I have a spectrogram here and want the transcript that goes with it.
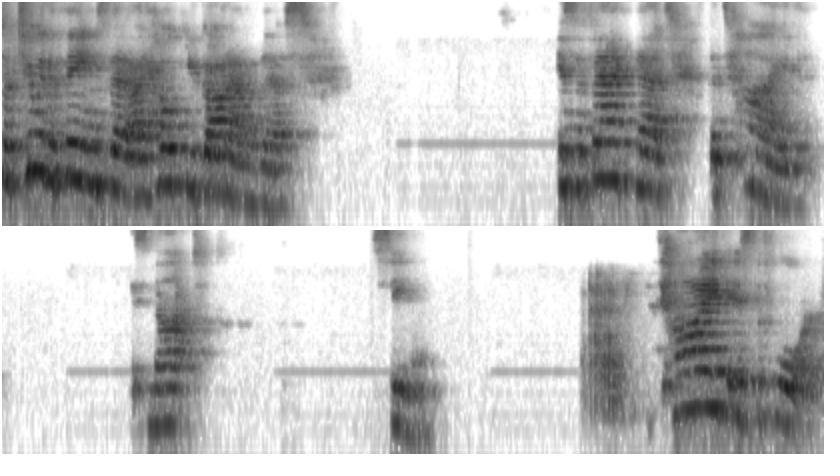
So two of the things that I hope you got out of this is the fact that the tithe is not ceiling. Tithe is the floor.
